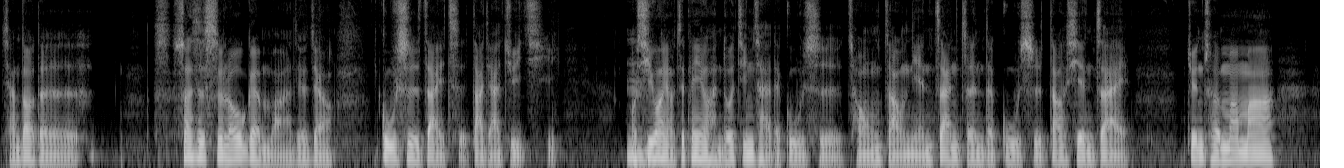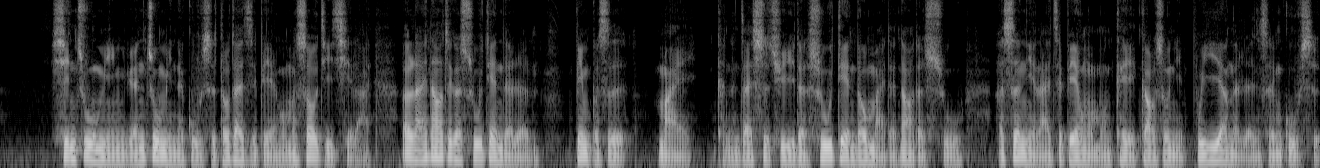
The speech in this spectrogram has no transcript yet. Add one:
想到的算是 slogan 吧，就叫“故事在此，大家聚集”。我希望有这边有很多精彩的故事，从早年战争的故事到现在眷村妈妈新住民、原住民的故事都在这边，我们收集起来。而来到这个书店的人，并不是买可能在市区的书店都买得到的书，而是你来这边，我们可以告诉你不一样的人生故事。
